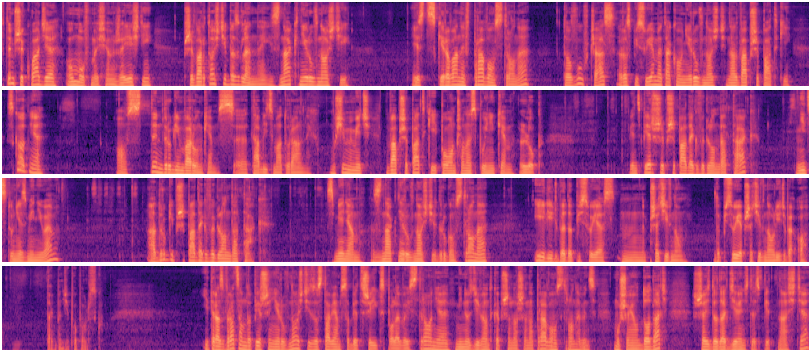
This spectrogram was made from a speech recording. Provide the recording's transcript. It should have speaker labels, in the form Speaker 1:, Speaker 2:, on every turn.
Speaker 1: W tym przykładzie umówmy się, że jeśli przy wartości bezwzględnej znak nierówności jest skierowany w prawą stronę, to wówczas rozpisujemy taką nierówność na dwa przypadki, zgodnie o, z tym drugim warunkiem z e, tablic maturalnych. Musimy mieć dwa przypadki połączone spójnikiem lub. Więc pierwszy przypadek wygląda tak, nic tu nie zmieniłem, a drugi przypadek wygląda tak. Zmieniam znak nierówności w drugą stronę i liczbę dopisuję mm, przeciwną. Dopisuję przeciwną liczbę. O, tak będzie po polsku. I teraz wracam do pierwszej nierówności, zostawiam sobie 3x po lewej stronie, minus 9 przenoszę na prawą stronę, więc muszę ją dodać. 6 dodać 9 to jest 15.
